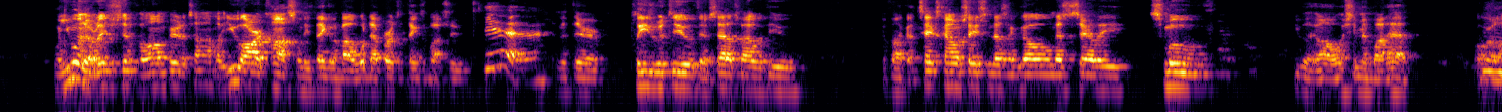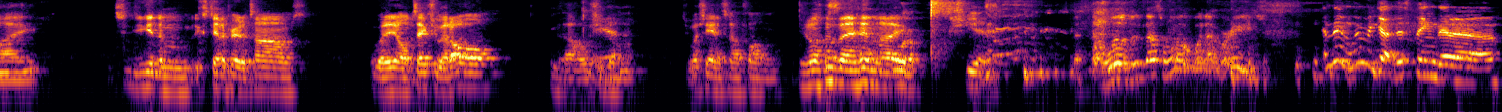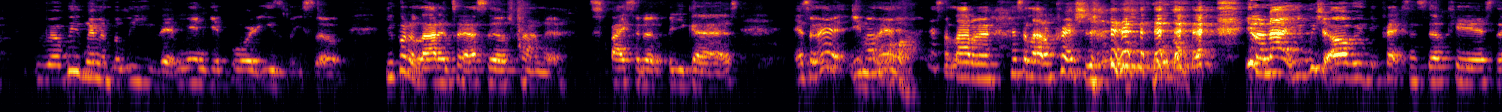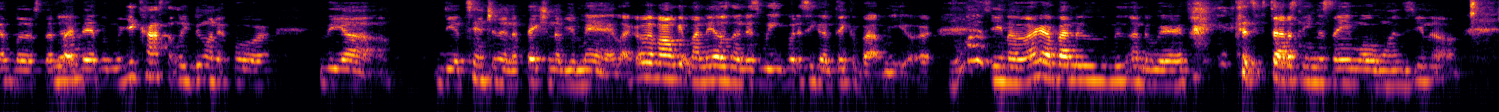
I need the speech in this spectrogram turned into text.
When you're in a relationship for a long period of time, like you are constantly thinking about what that person thinks about you. yeah. and if they're pleased with you, if they're satisfied with you, if like a text conversation doesn't go necessarily smooth, you be like, oh, what she meant by that, or like you get them extended period of times where they don't text you at all. You be like, oh, what she Yeah. doing? What she answering her phone? You know what I'm saying? Like, What a shit. that's well, that's well, whatever age. And then women got this thing that uh well we women believe that men get bored easily. So you put a lot into ourselves trying to spice it up for you guys. And so that you know that that's a lot of that's a lot of pressure. you know, not we should always be practicing self care, self love, stuff like that. But when you're constantly doing it for the uh the attention and affection of your man, like, oh, if I don't get my nails done this week, what is he gonna think about me? Or you know, I gotta buy new new underwear because he's tired of seeing the same old ones. You know,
